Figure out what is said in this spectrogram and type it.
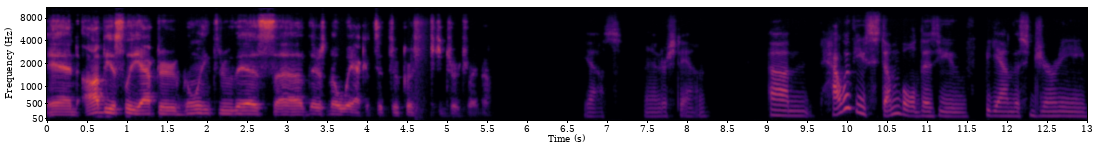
And obviously, after going through this, uh, there's no way I could sit through a Christian church right now. Yes, I understand. Um, how have you stumbled as you've began this journey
